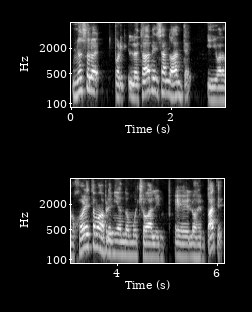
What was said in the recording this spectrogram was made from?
no solo, porque lo estaba pensando antes, y a lo mejor estamos apremiando mucho a em, eh, los empates,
